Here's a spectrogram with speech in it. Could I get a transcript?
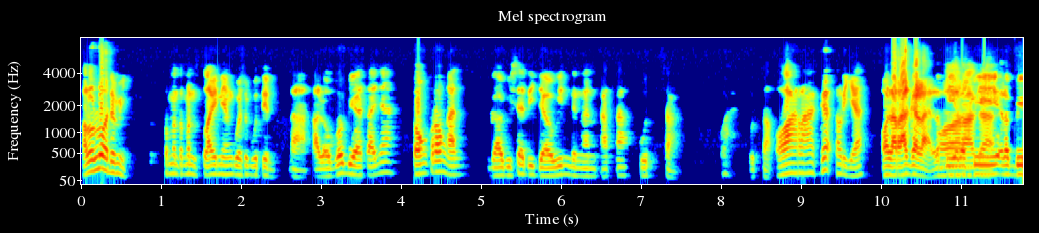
Kalau lu ada mi teman-teman selain yang gue sebutin. Nah, kalau gue biasanya tongkrongan gak bisa dijauhin dengan kata futsal. Futsal. Olahraga kali ya. Olahraga lah, lebih Olahraga. lebih lebih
